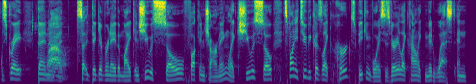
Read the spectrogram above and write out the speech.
It's great. Then uh, so they give Renee the mic, and she was so fucking charming. Like she was so. It's funny too because like her speaking voice is very like kind of like Midwest, and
